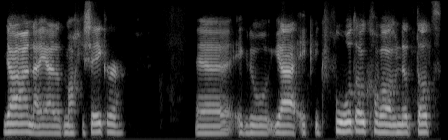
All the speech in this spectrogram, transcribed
Ja, nou ja, dat mag je zeker. Ik bedoel, ja, ik, ik voel het ook gewoon dat dat.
